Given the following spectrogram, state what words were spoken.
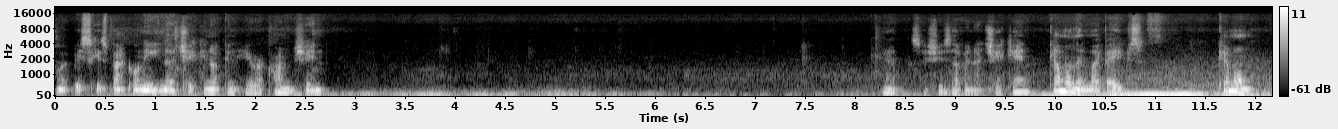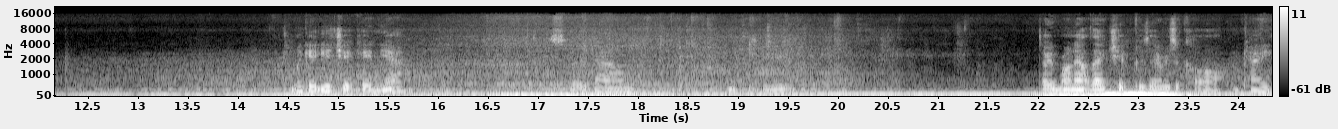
Right, Biscuit's back on eating her chicken. I can hear her crunching. Yeah, so she's having a chicken. Come on then, my babes. Come on. Come and get your chicken, yeah? Slow down. Thank you. Don't run out there, Chip, because there is a car. Okay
